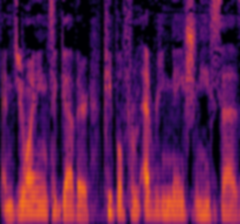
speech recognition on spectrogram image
and joining together. People from every nation, he says.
